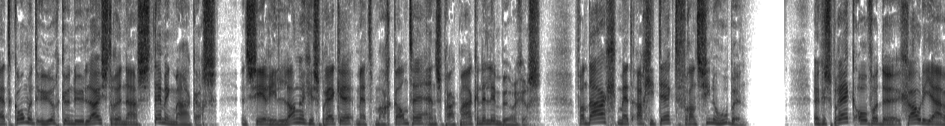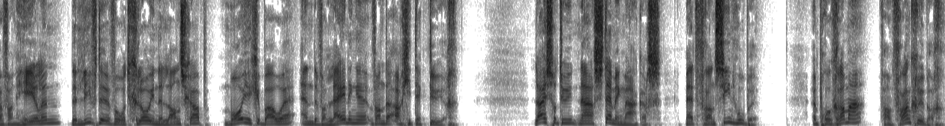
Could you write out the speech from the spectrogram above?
Het komend uur kunt u luisteren naar Stemmingmakers. Een serie lange gesprekken met markante en spraakmakende Limburgers. Vandaag met architect Francine Hoeben. Een gesprek over de gouden jaren van Heerlen, de liefde voor het glooiende landschap, mooie gebouwen en de verleidingen van de architectuur. Luistert u naar Stemmingmakers met Francine Hoeben. Een programma van Frank Ruber.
